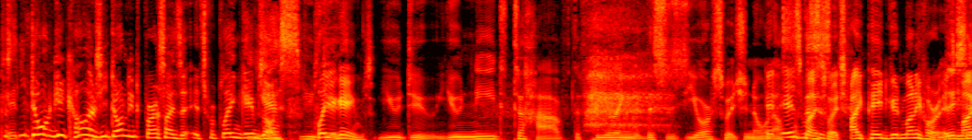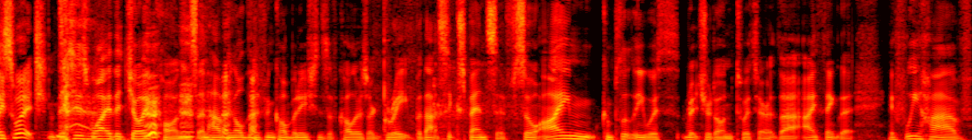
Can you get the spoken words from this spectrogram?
Just, you don't need colours. You don't need to personalise it. It's for playing games yes, on. you Play do. your games. You do. You need to have the feeling that this is your Switch and no one It else's. is my This Switch. I paid good money for it. It's my is- Switch. This is why the Joy Cons and having all the different combinations of colours are great, but that's expensive. So I'm completely with Richard on Twitter that I think that if we have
